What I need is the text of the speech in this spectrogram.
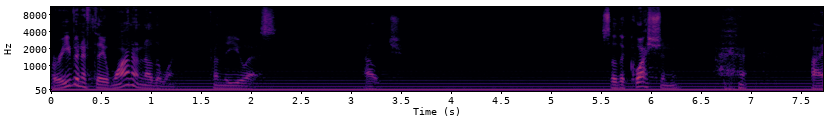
or even if they want another one from the U.S. Ouch. So the question I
